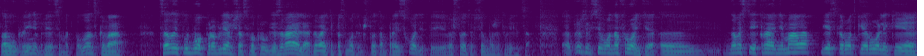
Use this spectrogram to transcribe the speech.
Слава Украине, привет всем от Полонского. Целый клубок проблем сейчас вокруг Израиля. Давайте посмотрим, что там происходит и во что это все может вылиться. Э, прежде всего на фронте э, новостей крайне мало. Есть короткие ролики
